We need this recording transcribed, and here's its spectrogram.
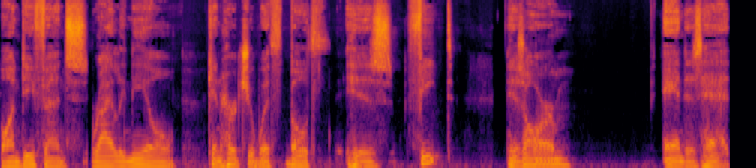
on defense. Riley Neal can hurt you with both his feet, his arm, and his head.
